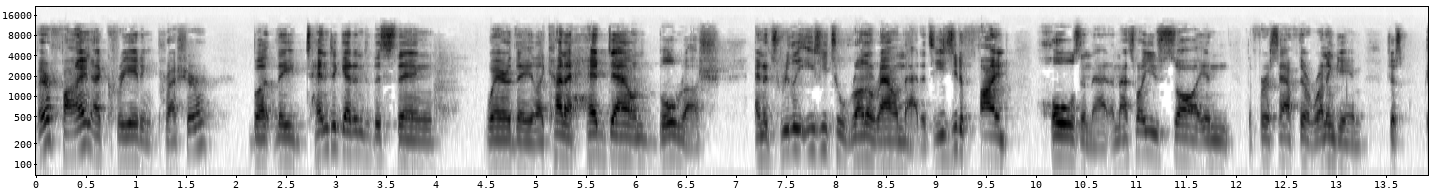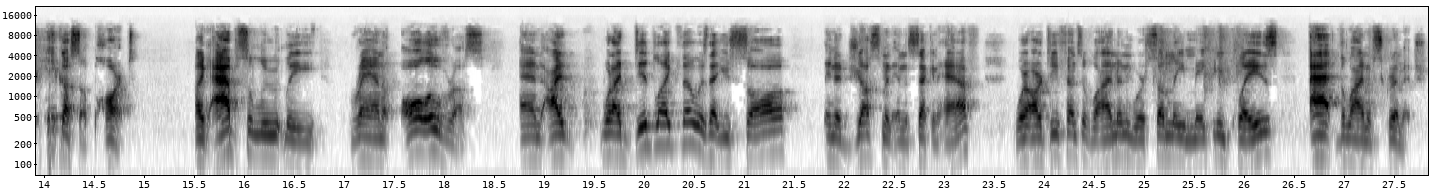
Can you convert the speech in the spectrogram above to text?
they're fine at creating pressure, but they tend to get into this thing where they like kind of head down bull rush and it's really easy to run around that. It's easy to find holes in that, and that's why you saw in the first half their running game just pick us apart, like absolutely ran all over us. And I, what I did like though is that you saw an adjustment in the second half where our defensive linemen were suddenly making plays at the line of scrimmage,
